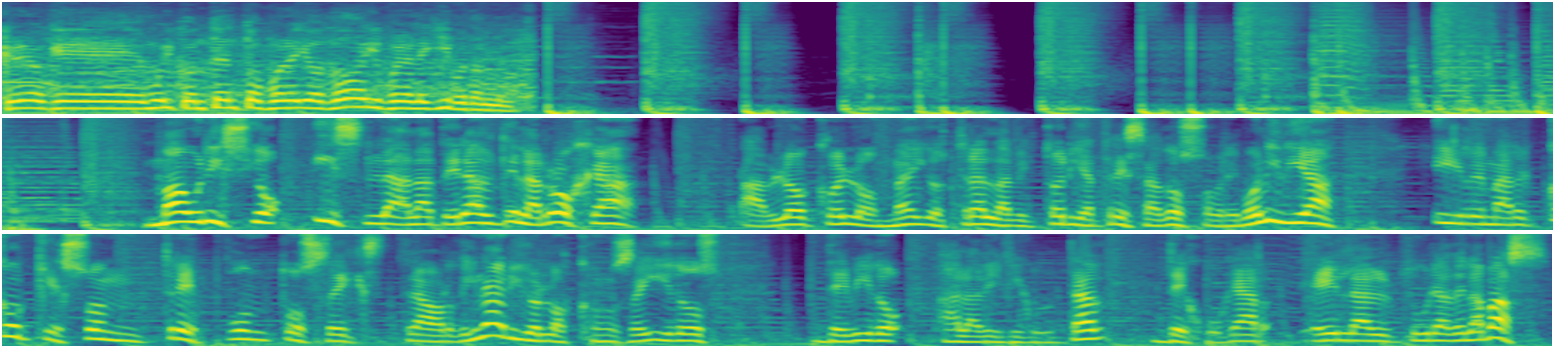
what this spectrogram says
creo que muy contento por ellos dos y por el equipo también. Mauricio Isla, lateral de La Roja, habló con los medios tras la victoria 3 a 2 sobre Bolivia y remarcó que son tres puntos extraordinarios los conseguidos debido a la dificultad de jugar en la altura de La Paz.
